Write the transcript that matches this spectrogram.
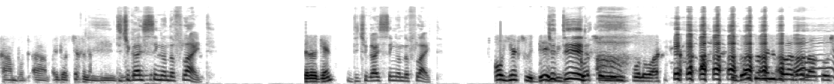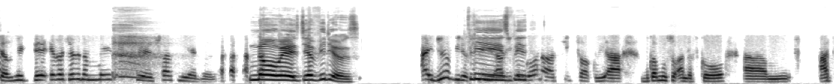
Tambo. Um, it was just an amazing. Did you guys sing on the flight? Say that again. Did you guys sing on the flight? Oh yes, we did. You we did. Got so many followers. we got so many followers on our socials. We did. It was just an amazing experience. Trust me, Edwin. no way. Do you have videos? I do have videos. Please, um, you please. Go on our TikTok. We are Bokamoso underscore um, arts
